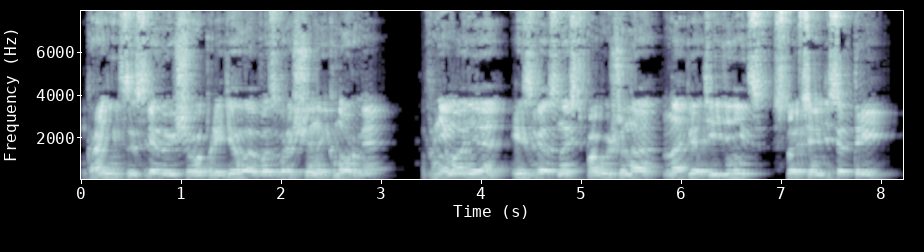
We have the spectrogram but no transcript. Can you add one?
Границы следующего предела возвращены к норме. Внимание! Известность повышена на 5 единиц 173.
